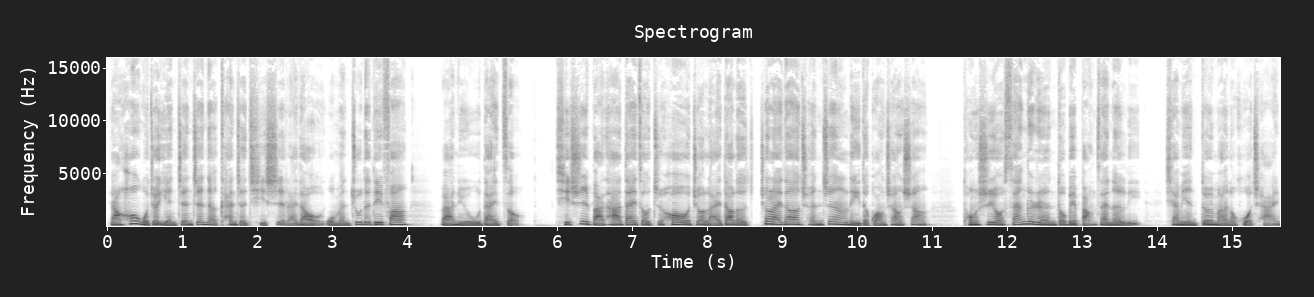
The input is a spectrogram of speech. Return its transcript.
然后我就眼睁睁的看着骑士来到我们住的地方，把女巫带走。骑士把他带走之后，就来到了，就来到城镇里的广场上。同时，有三个人都被绑在那里，下面堆满了火柴，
